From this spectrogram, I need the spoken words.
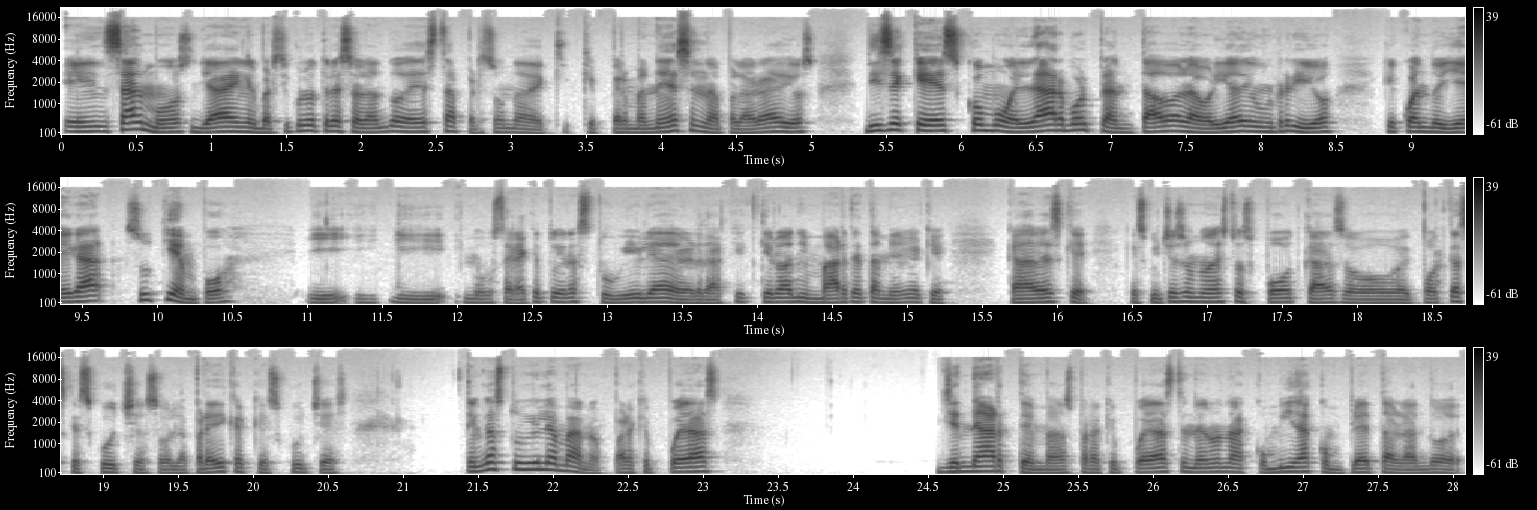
en Salmos, ya en el versículo 3, hablando de esta persona de que, permanece en la palabra de Dios, dice que es como el árbol plantado a la orilla de un río, que cuando llega su tiempo, y, me gustaría que tuvieras tu Biblia, de verdad que quiero animarte también a que cada vez que, que escuches uno de estos podcasts o el podcast que escuches o la prédica que escuches, tengas tu Biblia a mano para que puedas llenarte más, para que puedas tener una comida completa hablando de,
